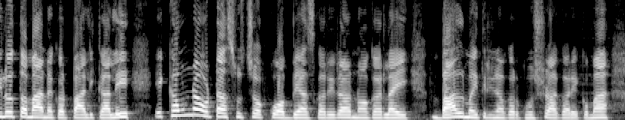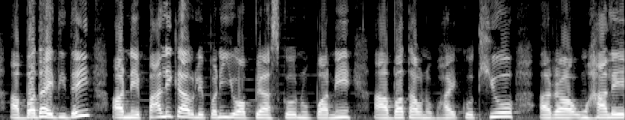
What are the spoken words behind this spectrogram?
तिलोतमा नगरपालिकाले एकाउन्नवटा सूचकको अभ्यास गरेर नगरलाई बालमैत्री नगर घोषणा गरेकोमा बधाई दिँदै अन्य पालिकाहरूले पनि यो अभ्यास गर्नुपर्ने बताउनु भएको थियो। र उहाँले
